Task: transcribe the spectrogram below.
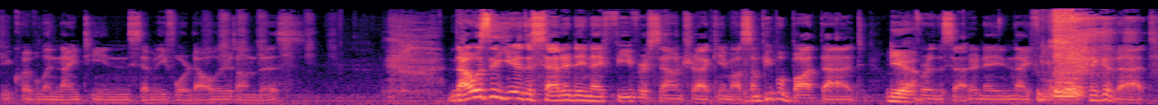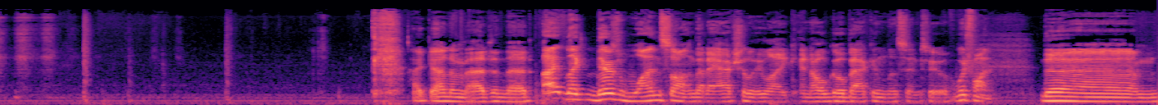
equivalent nineteen seventy four dollars on this. That was the year the Saturday Night Fever soundtrack came out. Some people bought that yeah. over the Saturday Night Fever. Think of that. I can't imagine that. I like. There's one song that I actually like, and I'll go back and listen to. Which one? The um,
